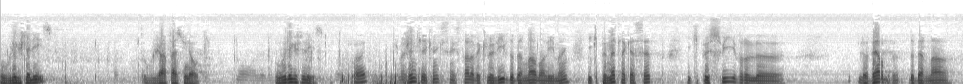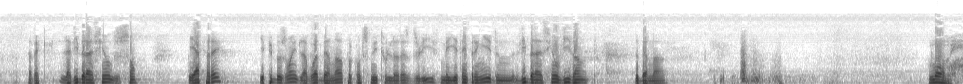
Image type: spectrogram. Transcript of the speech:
Vous voulez que je le lise? Ou que j'en fasse une autre? Vous voulez que je le lise? Oui. J'imagine quelqu'un qui s'installe avec le livre de Bernard dans les mains et qui peut mettre la cassette et qui peut suivre le, le verbe de Bernard avec la vibration du son. Et après, il n'y a plus besoin de la voix de Bernard pour continuer tout le reste du livre, mais il est imprégné d'une vibration vivante de Bernard. Bon, mais.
